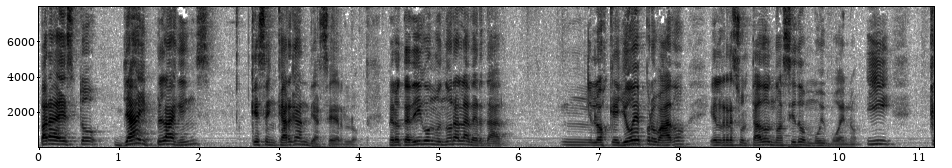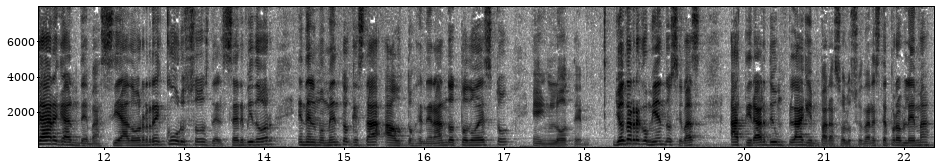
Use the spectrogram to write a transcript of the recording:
Para esto ya hay plugins que se encargan de hacerlo. Pero te digo en honor a la verdad, los que yo he probado, el resultado no ha sido muy bueno. Y cargan demasiados recursos del servidor en el momento que está autogenerando todo esto en lote. Yo te recomiendo, si vas a tirar de un plugin para solucionar este problema,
